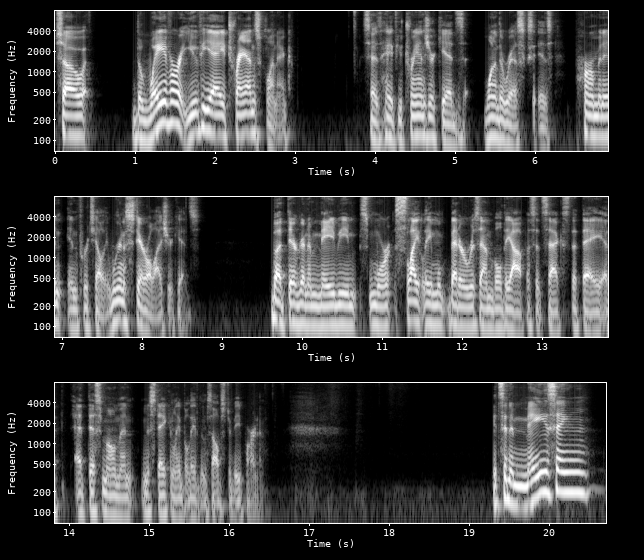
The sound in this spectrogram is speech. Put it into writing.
So the waiver at UVA Trans Clinic says, hey, if you trans your kids, one of the risks is permanent infertility. We're going to sterilize your kids. but they're going to maybe more slightly better resemble the opposite sex that they at, at this moment mistakenly believe themselves to be part of. It's an amazing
